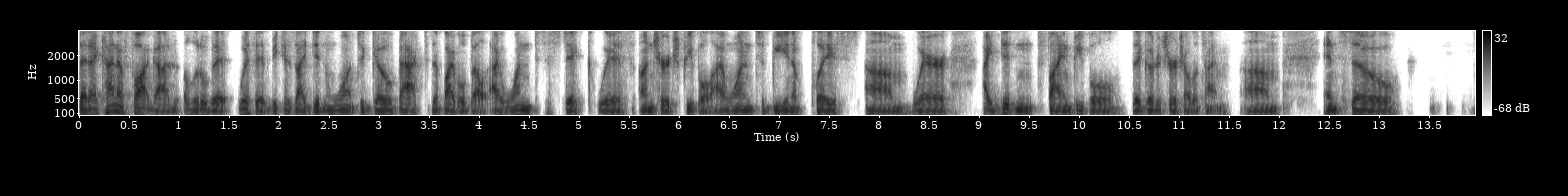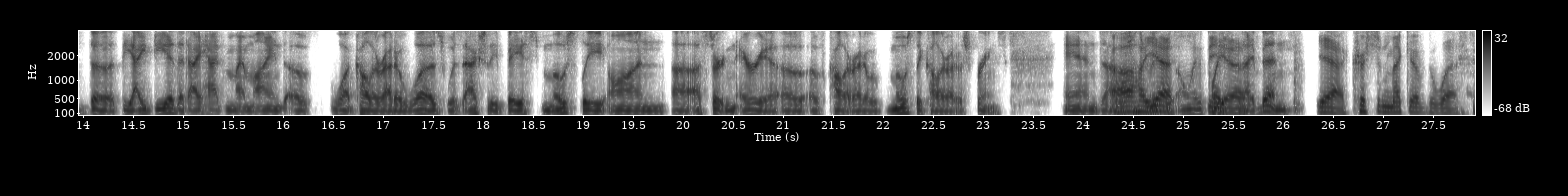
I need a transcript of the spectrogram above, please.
that I kind of fought God a little bit with it because I didn't want to go back to the Bible Belt. I wanted to stick with unchurched people. I wanted to be in a place um, where I didn't find people that go to church all the time, um, and so the the idea that I had in my mind of what Colorado was was actually based mostly on uh, a certain area of, of, Colorado, mostly Colorado Springs, and uh, which is ah, really yes, the only place the, uh, that I've been. Yeah, Christian Mecca of the West.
